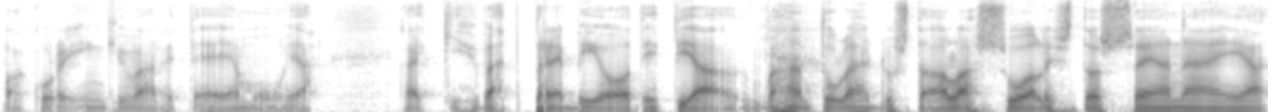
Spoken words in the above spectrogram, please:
pakuri, inkivääritee ja muu ja kaikki hyvät prebiootit ja vähän tulehdusta alas suolistossa ja näin. Ja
